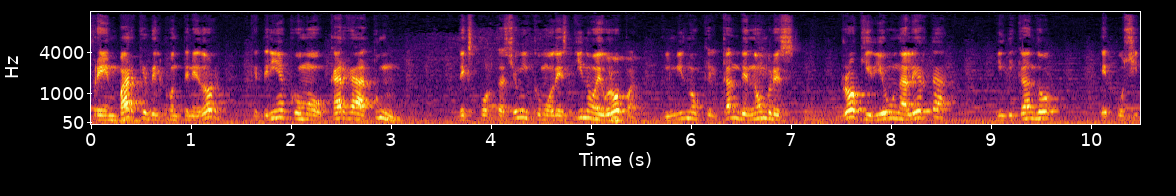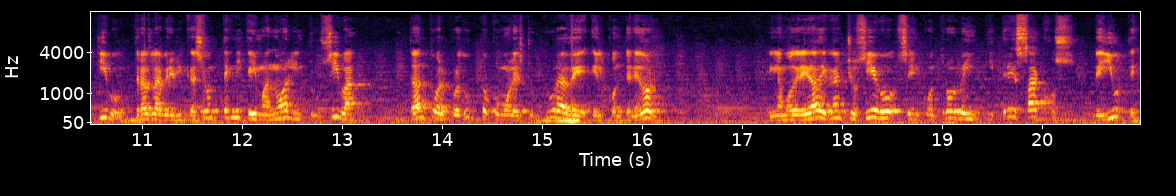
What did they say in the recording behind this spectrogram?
preembarque del contenedor que tenía como carga atún de exportación y como destino a Europa, el mismo que el CAN de nombres Rocky dio una alerta indicando eh, positivo tras la verificación técnica y manual intrusiva tanto al producto como la estructura del contenedor. En la modalidad de gancho ciego se encontró 23 sacos de yute,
